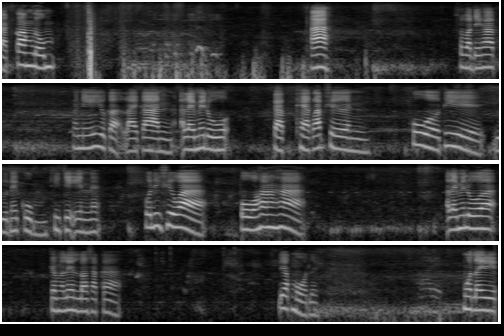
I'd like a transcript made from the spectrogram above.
สัตว์กล้องล้ม อะ สวัสดีครับ วันนี้อยู่กับรายการอะไรไม่รู้ กับแขกรับเชิญ ผู้ที่อยู่ในกลุ่ม TJN นะผู้ที่ชื่อว่าโปห้าห้าอะไรไม่รู้จะมาเล่นลอสักกาเรียกโหมดเลย โหมดอะไรดี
